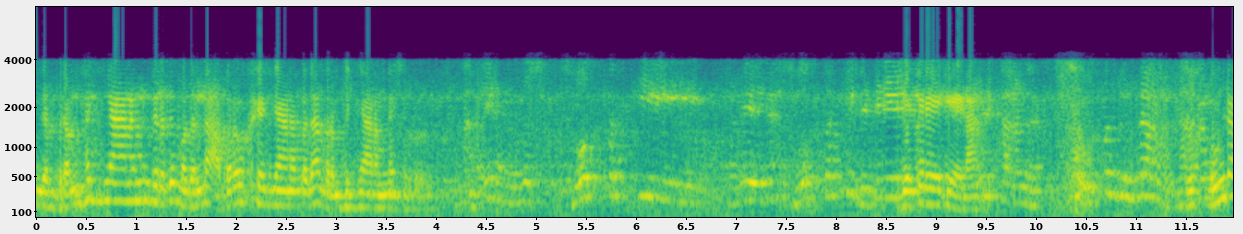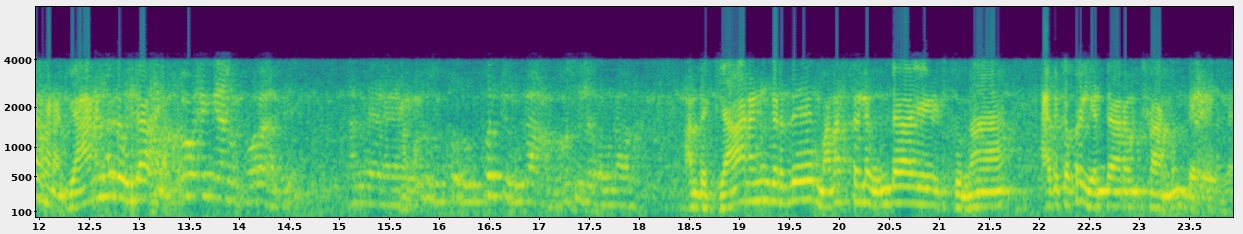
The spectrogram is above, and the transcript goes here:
இந்த பிரம்ம ஜானம்ங்கிறது முதல்ல அபரோக்ஷ ஞானத்தை தான் பிரம்ம ஜானம்னே சொல்றது உண்டாகணும். அபரோக்ஷ ஞானம் போராது அந்த உண்டாகணும். மனசுல உண்டாயிடுச்சுன்னா அதுக்கப்புறம் எந்த அனுஷ்டானமும் தேவையில்லை.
